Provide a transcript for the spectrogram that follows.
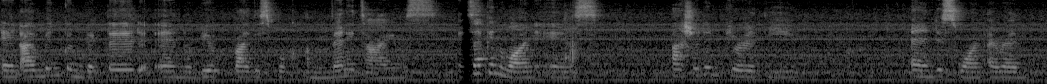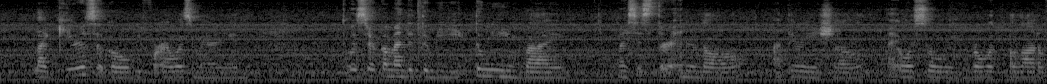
And I've been convicted and rebuked by this book many times. Second one is passion and purity. And this one I read like years ago before I was married. It was recommended to be to me by my sister-in-law Ate Rachel. I also wrote a lot of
